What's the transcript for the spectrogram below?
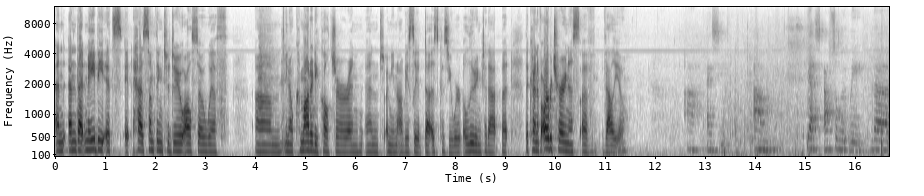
and and that maybe it's it has something to do also with. Um, you know, commodity culture, and, and I mean, obviously it does because you were alluding to that, but the kind of arbitrariness of value. Ah, I see. Um, yes, absolutely. The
